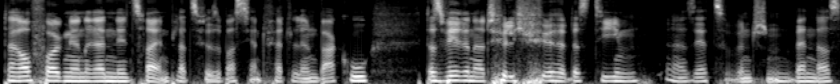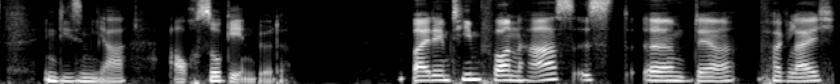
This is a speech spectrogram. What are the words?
darauffolgenden Rennen den zweiten Platz für Sebastian Vettel in Baku. Das wäre natürlich für das Team äh, sehr zu wünschen, wenn das in diesem Jahr auch so gehen würde. Bei dem Team von Haas ist äh, der Vergleich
